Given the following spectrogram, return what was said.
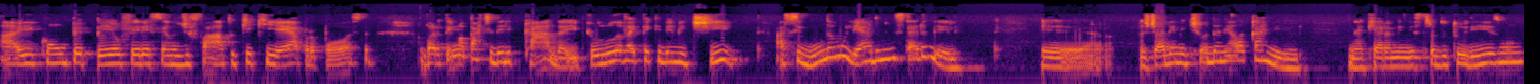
aí com o PP oferecendo de fato o que, que é a proposta. Agora, tem uma parte delicada aí, porque o Lula vai ter que demitir a segunda mulher do ministério dele. É, já demitiu a Daniela Carneiro né, que era ministra do Turismo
